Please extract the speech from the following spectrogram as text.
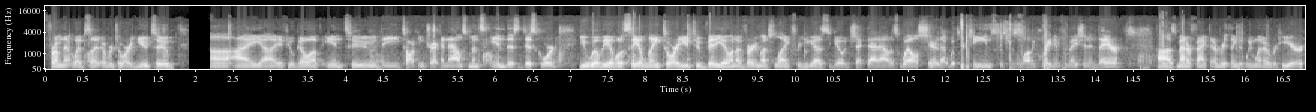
from that website over to our YouTube. Uh, I, uh, if you'll go up into the Talking Trek announcements in this Discord, you will be able to see a link to our YouTube video, and I'd very much like for you guys to go and check that out as well. Share that with your teams because there's a lot of great information in there. Uh, as a matter of fact, everything that we went over here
